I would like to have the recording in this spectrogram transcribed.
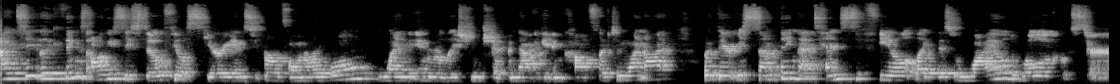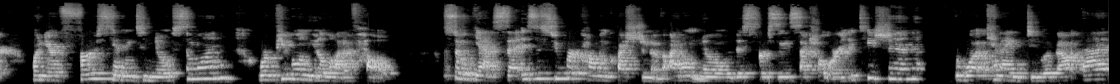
I'd say like things obviously still feel scary and super vulnerable when in relationship and navigating conflict and whatnot. But there is something that tends to feel like this wild roller coaster when you're first getting to know someone where people need a lot of help. So yes, that is a super common question of I don't know this person's sexual orientation. What can I do about that?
